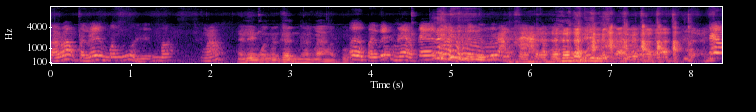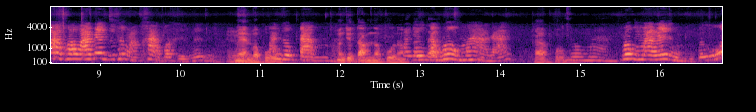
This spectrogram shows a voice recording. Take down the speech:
ก็ร้องไปเรื่องมึงรู้ถึงบ่ เนาะให้เลี้ยงคนครึ่งๆข้างล่างครับปูเออไปเรื่องแล้วแต่ว่าไปถึงหลังคาแต่ว่าพอว่าเรื่องอยู่ข้างหลังคาพอถึงเรื่องแม่นบ่ปูมันอยู่ต่ำมันอยู่ต่ำเนาะปูเนาะมันอยู่ต่ำร่องมาได้ครับผมลงมาร่องมาเรื่องตัว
